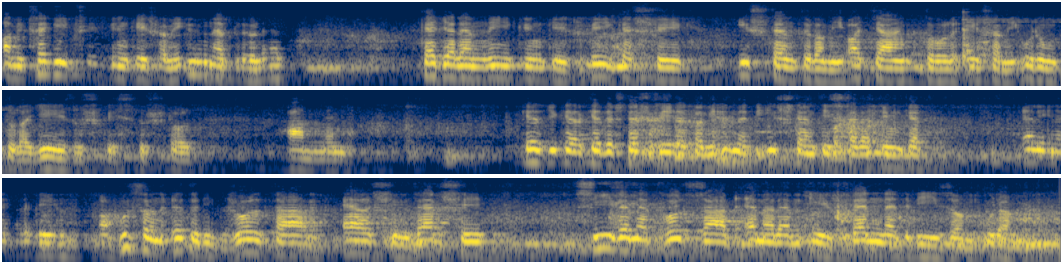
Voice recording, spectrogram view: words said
ami segítségünk és ami ünneplő lett, kegyelem nékünk és békesség Istentől, ami atyánktól és ami Urunktól, a Jézus Krisztustól. Amen. Kezdjük el, kedves testvérek, a mi ünnepi Isten tiszteletünket, eléneklevén a 25. Zsoltár első versét, szívemet hozzád emelem, és benned bízom, Uram.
